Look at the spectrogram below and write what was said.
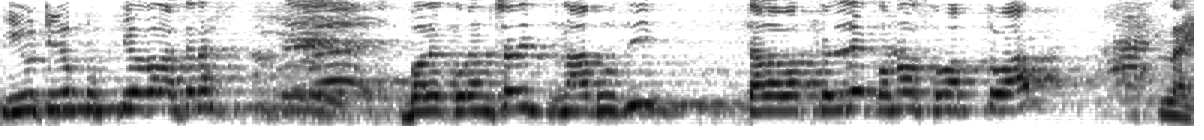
ইউটিউব মুক্তি হবার আছে না? বলে কোরআন শরীফ না বুঝি তেলাবাত করলে কোনো সবাব তো আর নাই।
